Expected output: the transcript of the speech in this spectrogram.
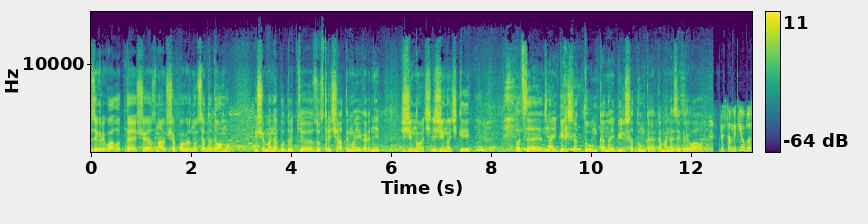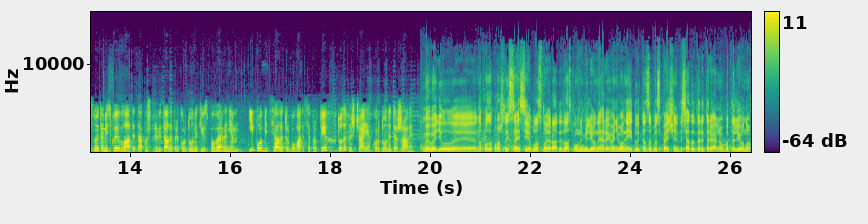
зігрівало те, що я знав, що повернуся додому і що мене будуть е, зустрічати мої гарні жіноч, жіночки. Оце найбільша думка, найбільша думка, яка мене зігрівала. Представники обласної та міської влади також привітали прикордонників з поверненням і пообіцяли турбуватися про тих, хто захищає кордони держави. Ми виділили на позапрошлій сесії обласної ради 2,5 мільйони гривень. Вони йдуть на забезпечення 10-го територіального батальйону.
